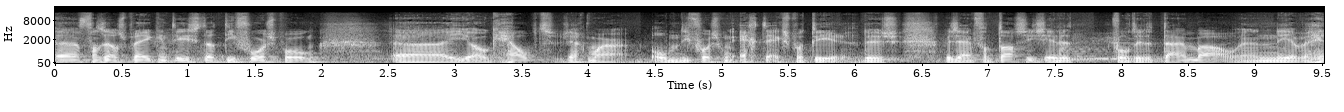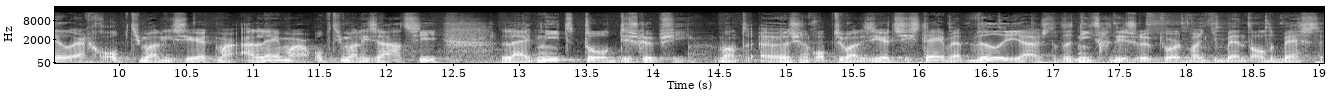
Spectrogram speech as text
uh, vanzelfsprekend is dat die voorsprong uh, je ook helpt, zeg maar, om die voorsprong echt te exploiteren. Dus we zijn fantastisch in het, bijvoorbeeld in de tuinbouw en die hebben we heel erg geoptimaliseerd, maar alleen maar optimalisatie leidt niet tot disruptie. Want als je een geoptimaliseerd systeem hebt, wil je juist dat het niet gedisrupt wordt, want je bent al de beste.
